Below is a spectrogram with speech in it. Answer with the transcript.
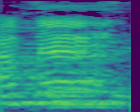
Amen.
